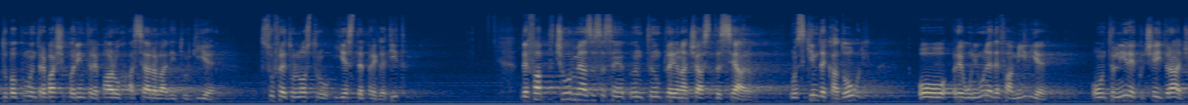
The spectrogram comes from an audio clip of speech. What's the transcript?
după cum întreba și Părintele Paroh aseară la liturghie, sufletul nostru este pregătit? De fapt, ce urmează să se întâmple în această seară? Un schimb de cadouri? O reuniune de familie, o întâlnire cu cei dragi.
